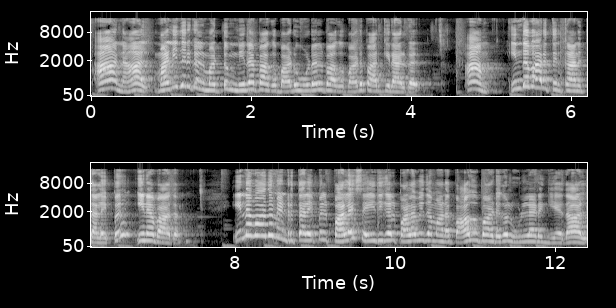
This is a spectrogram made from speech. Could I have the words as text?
ஆனால் மனிதர்கள் மட்டும் நிற பாகுபாடு உடல் பாகுபாடு பார்க்கிறார்கள். ஆம் இந்த வாரத்திற்கான தலைப்பு இனவாதம். இனவாதம் என்ற தலைப்பில் பல செய்திகள் பலவிதமான பாகுபாடுகள் உள்ளடங்கியதால்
